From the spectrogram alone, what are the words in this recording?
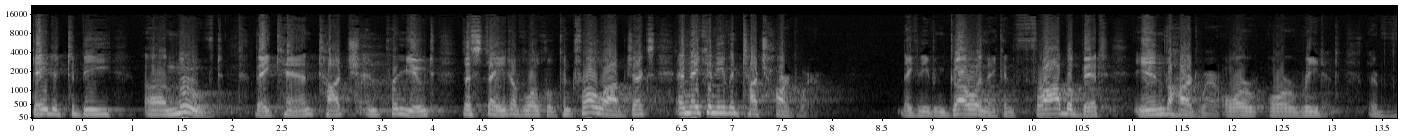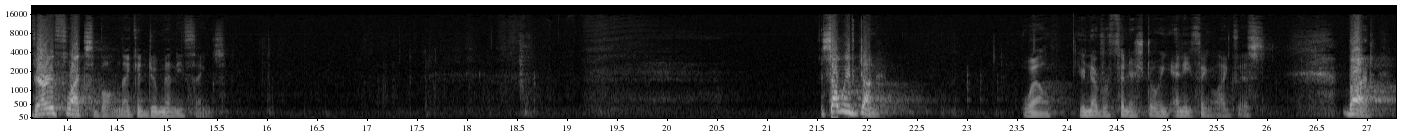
data to be uh, moved. They can touch and permute the state of local control objects, and they can even touch hardware. They can even go and they can throb a bit in the hardware or, or read it. They're very flexible and they can do many things. So we've done it. Well, you're never finished doing anything like this. But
